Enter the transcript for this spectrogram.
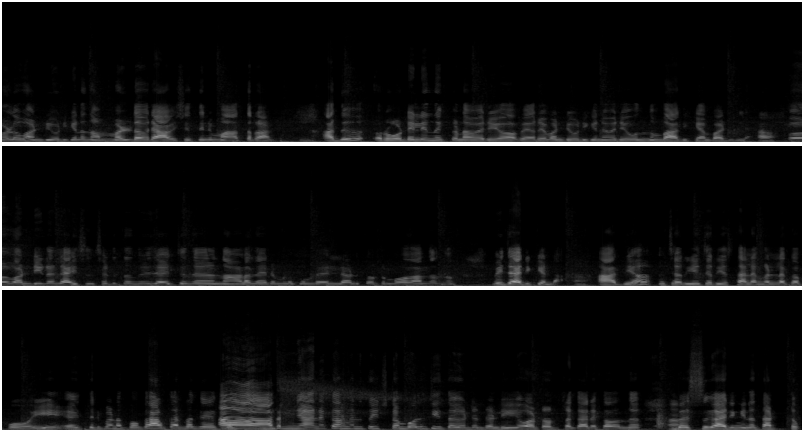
നമ്മൾ വണ്ടി ഓടിക്കണം നമ്മളുടെ ഒരു ആവശ്യത്തിന് മാത്രമാണ്. അത് റോഡിൽ നിൽക്കണവരെയോ വേറെ വണ്ടി ഓടിക്കുന്നവരെയോ ഒന്നും ബാധിക്കാൻ പാടില്ല. ഇപ്പോൾ വണ്ടിയുടെ ലൈസൻസ് എടുത്തെന്ന് വിചാരിച്ച് നാളെ നേരം വിളിക്കുമ്പോൾ എല്ലായിടത്തോട്ടും പോകാമെന്നൊന്നും വിചാരിക്കണ്ട. ആദ്യം ചെറിയ ചെറിയ സ്ഥലങ്ങളിലൊക്കെ പോയി ഇത്തിരി പിണക്കൊക്കെ ആൾക്കാരുടെ കേൾക്കും ഞാനൊക്കെ അങ്ങനത്തെ ഇഷ്ടം പോലെ ചീത്ത കേട്ടിട്ടുണ്ട്. ഈ ഓട്ടോറിക്ഷക്കാരൊക്കെ വന്ന് ബസ് ബസ്സുകാരിങ്ങനെ തട്ടും.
